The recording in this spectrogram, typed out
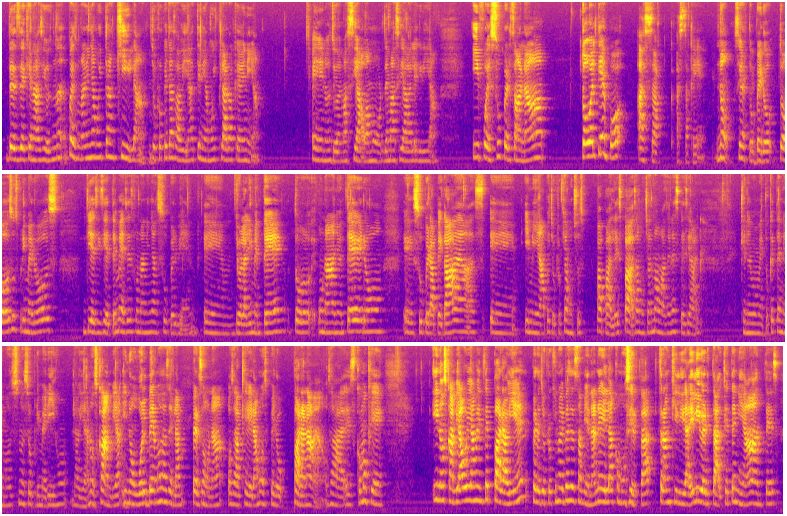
desde que nació es una, pues una niña muy tranquila, yo creo que ella sabía, tenía muy claro a qué venía, eh, nos dio demasiado amor, demasiada alegría. Y fue súper sana todo el tiempo hasta, hasta que no, ¿cierto? Pero todos sus primeros 17 meses, fue una niña súper bien. Em, yo la alimenté todo un año entero, eh, súper apegadas. Eh, y mía, pues yo creo que a muchos papás les pasa, a muchas mamás en especial, que en el momento que tenemos nuestro primer hijo, la vida nos cambia y no volvemos a ser la persona, o sea, que éramos, pero para nada. O sea, es como que... Y nos cambia obviamente para bien, pero yo creo que uno hay veces también anhela como cierta tranquilidad y libertad que tenía antes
